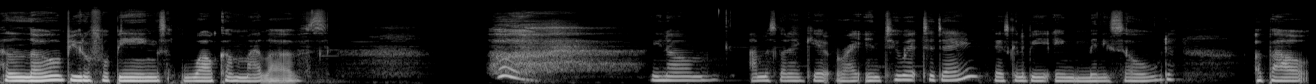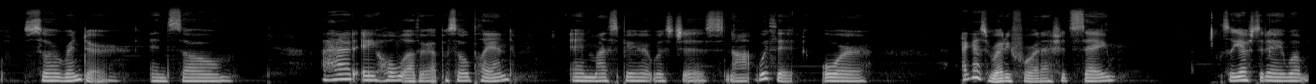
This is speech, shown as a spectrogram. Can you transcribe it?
Hello, beautiful beings. Welcome, my loves. you know, I'm just going to get right into it today. There's going to be a mini-sode about surrender. And so I had a whole other episode planned and my spirit was just not with it or I guess ready for it, I should say. So yesterday, well,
